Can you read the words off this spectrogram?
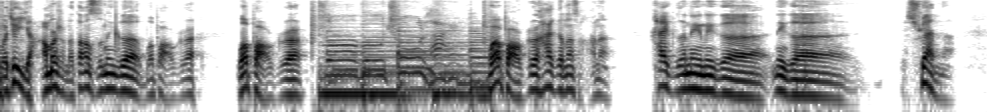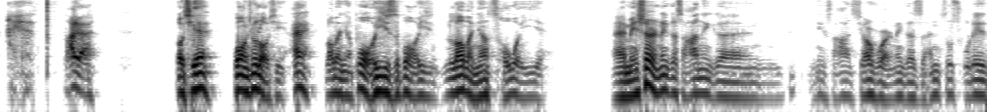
我就洋们上了。当时那个我宝哥。我宝哥，我宝哥还搁那啥呢？还搁那那个那个炫呢？哎呀，大远，老秦，管我叫老秦。哎，老板娘，不好意思，不好意思。老板娘瞅我一眼，哎，没事那个啥，那个那啥，小伙那个咱都出来，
